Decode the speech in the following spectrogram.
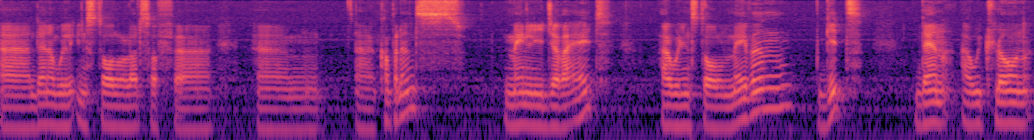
And then I will install lots of uh, um, uh, components, mainly Java 8. I will install Maven, Git. Then I will clone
